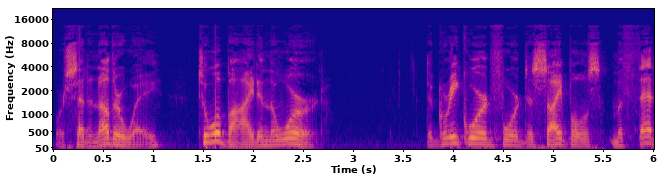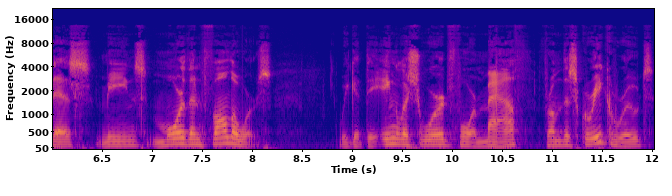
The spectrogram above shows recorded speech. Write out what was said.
or said another way, to abide in the word. The Greek word for disciples, mathetes, means more than followers. We get the English word for math from this Greek root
